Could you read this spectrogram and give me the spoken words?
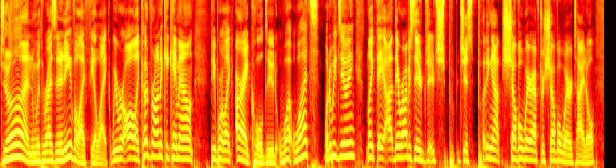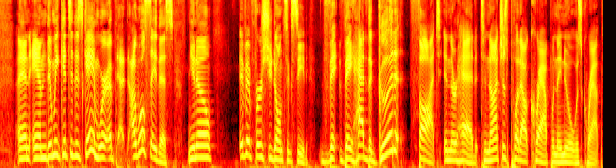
done with Resident Evil. I feel like we were all like Code Veronica came out. People were like, "All right, cool, dude. What? What? What are we doing?" Like they uh, they were obviously just putting out shovelware after shovelware title, and and then we get to this game where uh, I will say this, you know, if at first you don't succeed, they they had the good thought in their head to not just put out crap when they knew it was crap.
